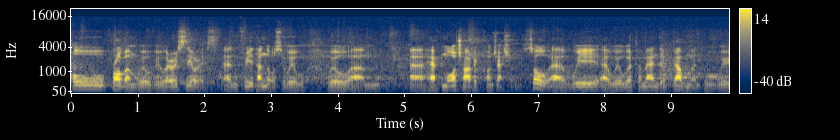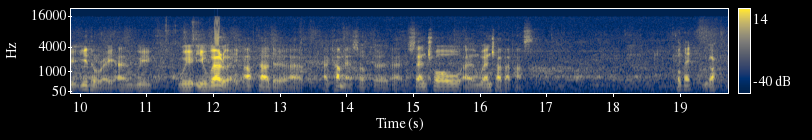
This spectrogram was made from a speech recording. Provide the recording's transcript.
whole problem will be very serious and three tunnels will, will um, uh, have more traffic congestion. So uh, we uh, will recommend the government to reiterate and we, we evaluate after the comments of the central and Wan Chai bypass. OK，唔該。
